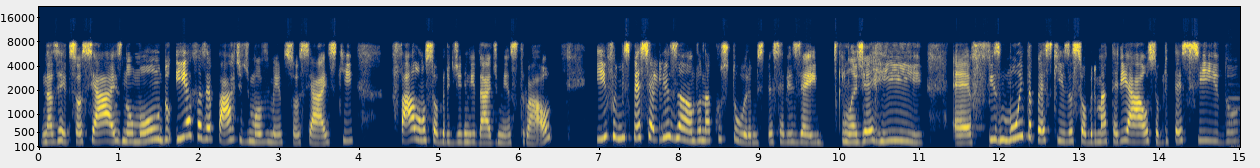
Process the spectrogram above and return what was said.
nas redes sociais, no mundo, e a fazer parte de movimentos sociais que falam sobre dignidade menstrual e fui me especializando na costura, me especializei em lingerie, é, fiz muita pesquisa sobre material, sobre tecido.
